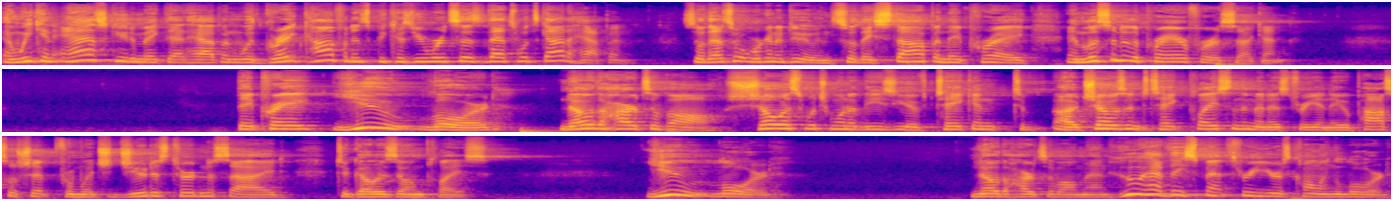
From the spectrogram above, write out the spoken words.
And we can ask you to make that happen with great confidence because your word says that's what's got to happen. So that's what we're going to do. And so they stop and they pray. And listen to the prayer for a second. They pray, You, Lord, know the hearts of all. Show us which one of these you have taken to, uh, chosen to take place in the ministry and the apostleship from which Judas turned aside to go his own place. You, Lord, know the hearts of all men. Who have they spent three years calling Lord?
